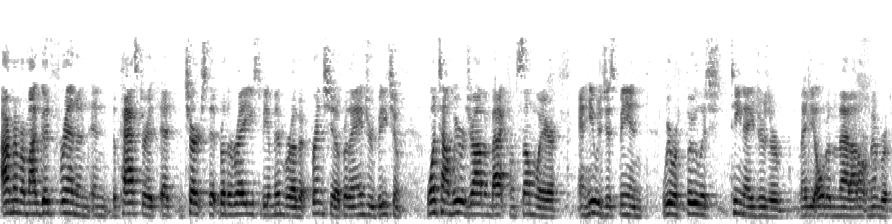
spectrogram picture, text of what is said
I remember my good friend and, and the pastor at, at church that Brother Ray used to be a member of at Friendship, Brother Andrew Beecham. One time we were driving back from somewhere and he was just being, we were foolish teenagers or maybe older than that, I don't remember.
